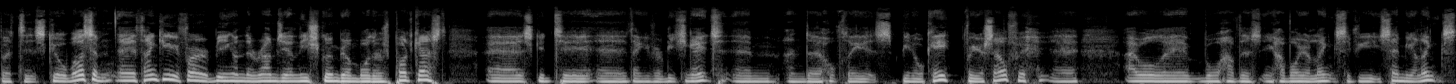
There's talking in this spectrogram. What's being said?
But it's cool. Well, listen, uh, thank you for being on the Ramsay Unleashed Going Beyond Borders podcast. Uh, it's good to uh, thank you for reaching out, um, and uh, hopefully it's been okay for yourself. Uh, I will uh, will have this you have all your links. If you send me your links,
